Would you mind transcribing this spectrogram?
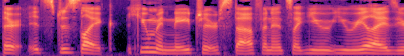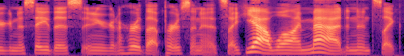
there it's just like human nature stuff and it's like you you realize you're going to say this and you're going to hurt that person and it's like, "Yeah, well, I'm mad." And it's like,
